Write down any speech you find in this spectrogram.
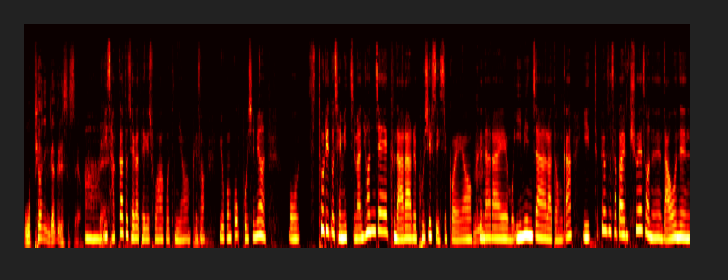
5편인가 그랬었어요. 아, 네. 음. 이 작가도 제가 되게 좋아하거든요. 그래서 요건 꼭 보시면 뭐 스토리도 재밌지만 현재 그 나라를 보실 수 있을 거예요. 그 음. 나라의 뭐 이민자라던가 이 특별수사반 Q에서는 나오는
